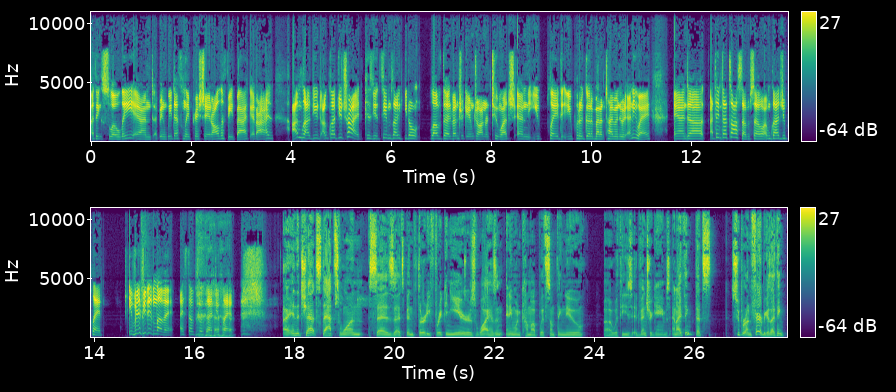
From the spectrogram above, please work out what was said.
I think slowly, and I mean, we definitely appreciate all the feedback. And I, I'm glad you, I'm glad you tried because it seems like you don't love the adventure game genre too much, and you played, you put a good amount of time into it anyway, and uh, I think that's awesome. So I'm glad you played, even if you didn't love it. I still so glad you played. Uh, in the chat, Stats One says uh, it's been 30 freaking years. Why hasn't anyone come up with something new uh, with these adventure games? And I think that's super unfair because I think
